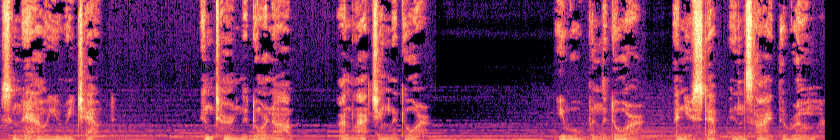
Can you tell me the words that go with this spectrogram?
So now you reach out and turn the doorknob, unlatching the door. You open the door and you step inside the room.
